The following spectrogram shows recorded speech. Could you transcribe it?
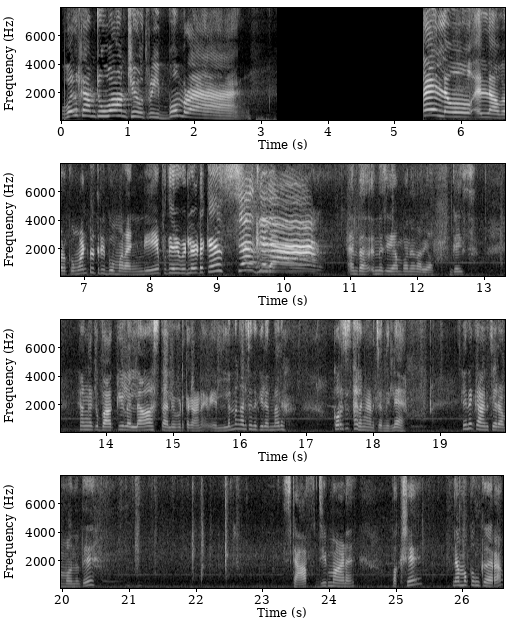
Welcome to one two three boomerang hello എല്ലാവർക്കും. വൺ ടു ത്രീ ബൂമറാങ്ങിന്റെ പുതിയൊരു വീട്ടിലോട്ടൊക്കെ എന്താ ഇന്ന് ചെയ്യാൻ പോകുന്നതെന്ന് അറിയാം ഗൈസ് ഞങ്ങൾക്ക് ബാക്കിയുള്ള എല്ലാ സ്ഥലവും ഇവിടുത്തെ കാണാൻ എല്ലാം കാണിച്ചു നിൽക്കില്ല എന്നാൽ കുറച്ച് സ്ഥലം കാണിച്ചു തന്നില്ലേ? എന്നെ കാണിച്ചു തരാൻ പോകുന്നത് സ്റ്റാഫ് ജിമ്മാണ് പക്ഷേ നമുക്കും കയറാം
